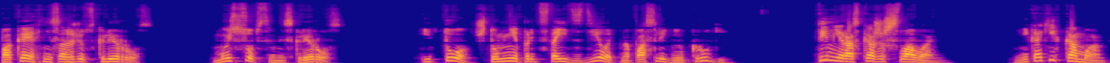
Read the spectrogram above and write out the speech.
Пока их не сожрет склероз. Мой собственный склероз. И то, что мне предстоит сделать на последнем круге, ты мне расскажешь словами. Никаких команд,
